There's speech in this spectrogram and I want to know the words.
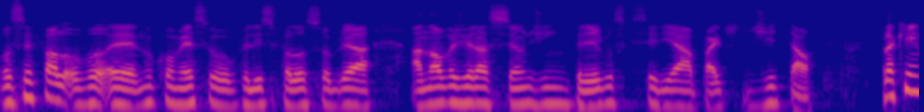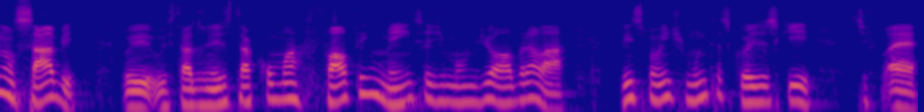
você falou, é, no começo o Felício falou sobre a, a nova geração de empregos, que seria a parte digital. Para quem não sabe, os Estados Unidos está com uma falta imensa de mão de obra lá. Principalmente muitas coisas que. Se, é,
